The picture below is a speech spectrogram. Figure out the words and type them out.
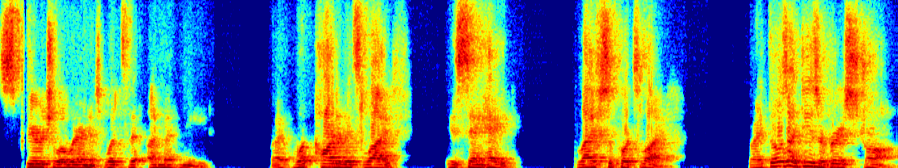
spiritual awareness? What's the unmet need? Right? What part of its life is saying, "Hey, life supports life"? Right? Those ideas are very strong.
